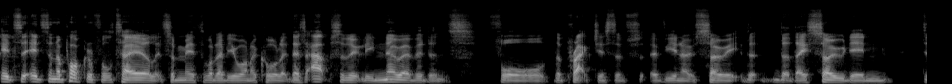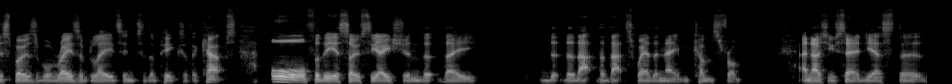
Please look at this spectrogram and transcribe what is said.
It's it's an apocryphal tale, it's a myth, whatever you want to call it. There's absolutely no evidence for the practice of of you know sewing that, that they sewed in disposable razor blades into the peaks of the caps, or for the association that they that that, that that's where the name comes from. And as you said, yes, the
